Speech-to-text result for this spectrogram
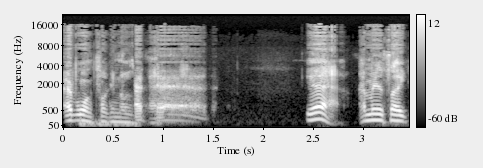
everyone fucking knows. Bat Dad. Dad. Yeah, I mean, it's like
